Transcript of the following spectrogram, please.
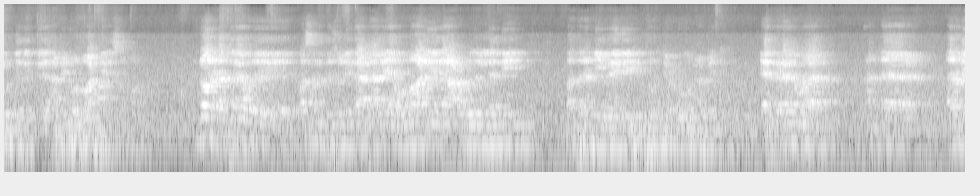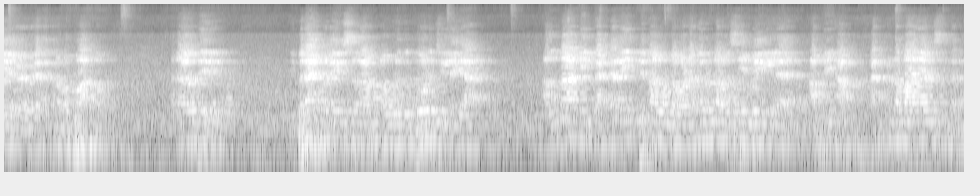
கொண்டிருக்கு அப்படின்னு ஒரு வார்த்தையை சொல்லுவோம் இன்னொரு இடத்துல ஒரு வசனத்தை சொல்லி காட்டினாலே ஒமாலியதா அழுவதில்லதி பத்திரடி வேலை துணிஞ்சவும் அப்படின்னு. ஏற்கனவே நம்ம அந்த அதனுடைய விளக்கத்தை நம்ம பார்த்தோம். அதாவது இப்ராஹிம் அலி இஸ்லாம் அவங்களுக்கு தோணுச்சு இல்லையா? அல்லா நீ கட்டளையிட்டு நான் உன்னை வணங்கணும்னு அவசியமே இல்லை அப்படின்னா அந்த மாதிரியான சிந்தனை.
